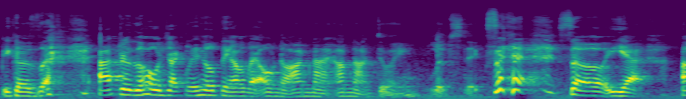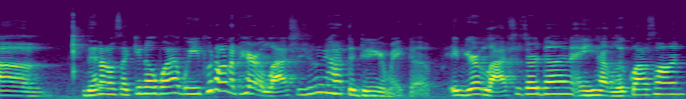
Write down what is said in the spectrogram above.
because after the whole Jaclyn Hill thing, I was like, oh no, I'm not, I'm not doing lipsticks. so yeah. Um, then I was like, you know what? When you put on a pair of lashes, you don't even have to do your makeup. If your lashes are done and you have lip gloss on,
